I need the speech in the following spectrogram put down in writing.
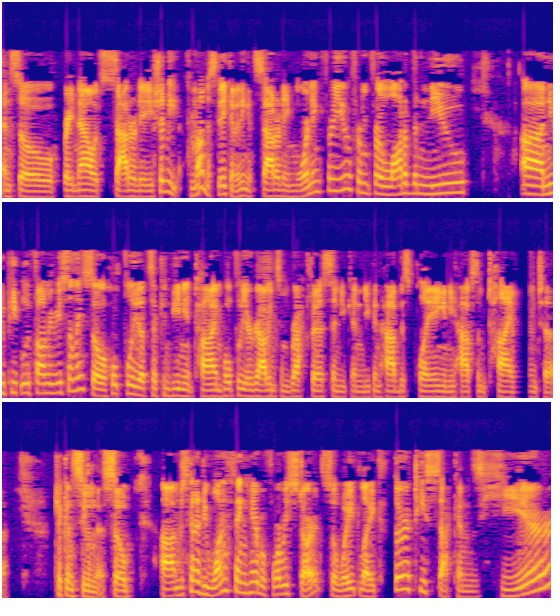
and so right now it's Saturday. Should be, if I'm not mistaken, I think it's Saturday morning for you. For for a lot of the new uh, new people who found me recently. So hopefully that's a convenient time. Hopefully you're grabbing some breakfast and you can you can have this playing and you have some time to to consume this. So uh, I'm just gonna do one thing here before we start. So wait like 30 seconds here.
